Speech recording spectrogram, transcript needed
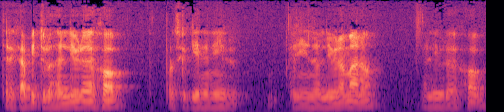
tres capítulos del libro de Job, por si quieren ir teniendo el libro a mano, el libro de Job.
